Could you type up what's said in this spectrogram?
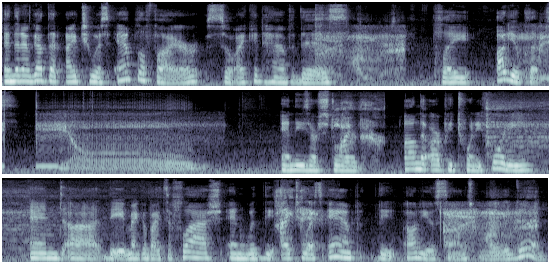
And then I've got that I2S amplifier, so I can have this play audio clips. And these are stored on the RP2040 and uh, the 8 megabytes of flash. And with the I2S amp, the audio sounds really good.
